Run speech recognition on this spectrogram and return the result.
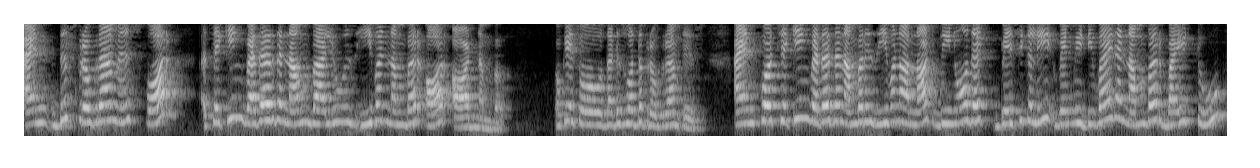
and this program is for checking whether the num value is even number or odd number okay so that is what the program is and for checking whether the number is even or not we know that basically when we divide a number by 2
